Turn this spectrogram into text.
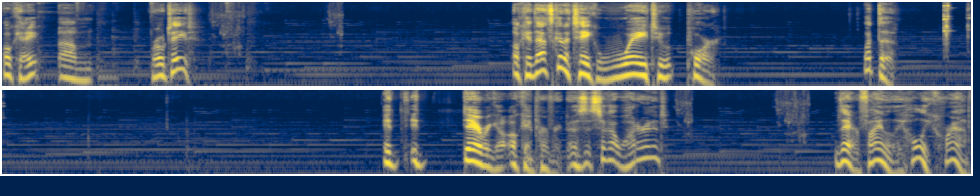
Okay, um. Rotate. Okay, that's gonna take way too poor. What the? It it there we go. Okay, perfect. Has it still got water in it? There, finally. Holy crap.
